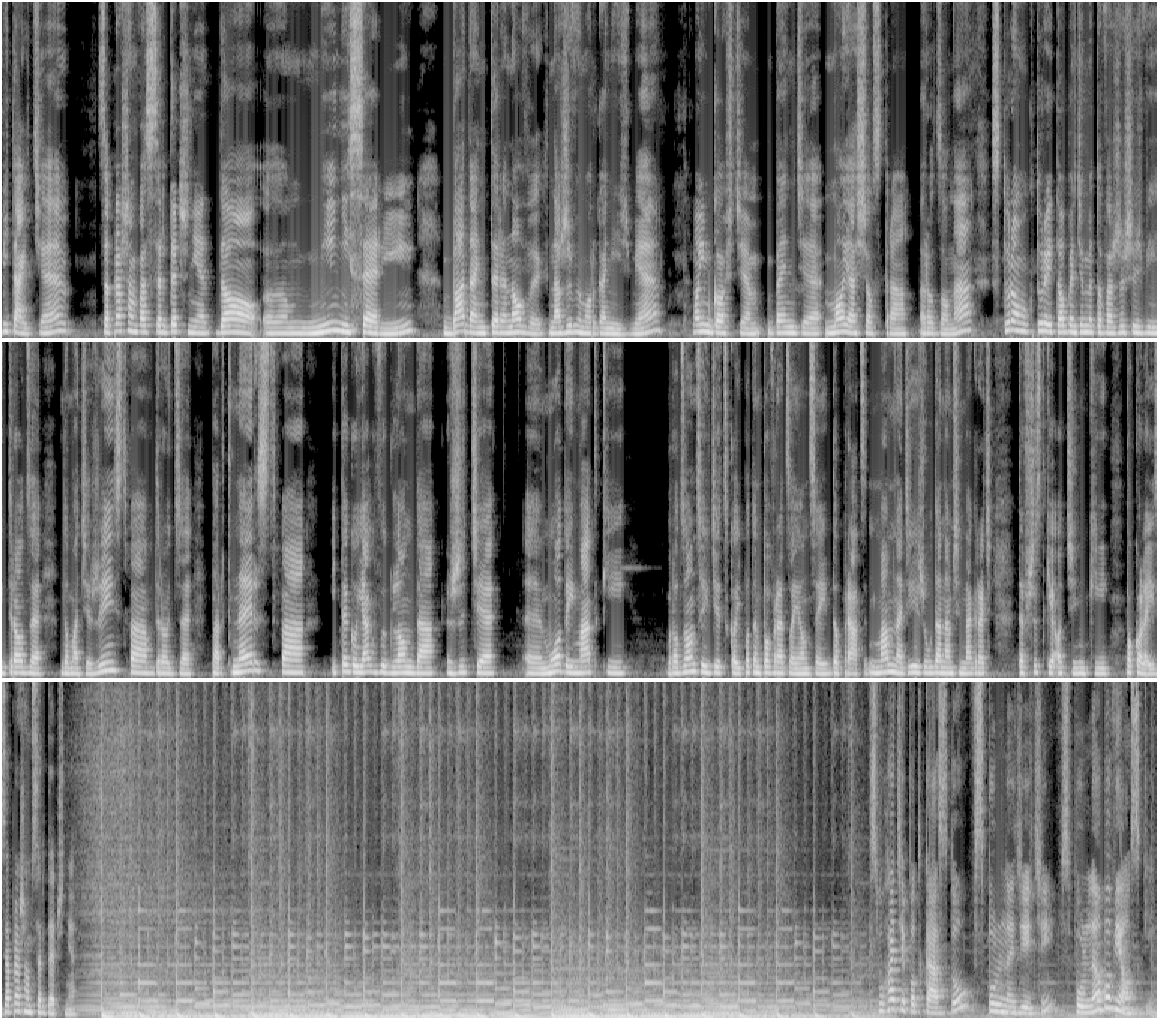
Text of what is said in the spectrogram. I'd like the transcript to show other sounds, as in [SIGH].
Witajcie. Zapraszam Was serdecznie do um, miniserii badań terenowych na żywym organizmie. Moim gościem będzie moja siostra rodzona, z którą, której to będziemy towarzyszyć w jej drodze do macierzyństwa, w drodze partnerstwa i tego, jak wygląda życie y, młodej matki rodzącej dziecko i potem powracającej do pracy. Mam nadzieję, że uda nam się nagrać te wszystkie odcinki po kolei. Zapraszam serdecznie. Słuchacie podcastu Wspólne dzieci, wspólne obowiązki.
